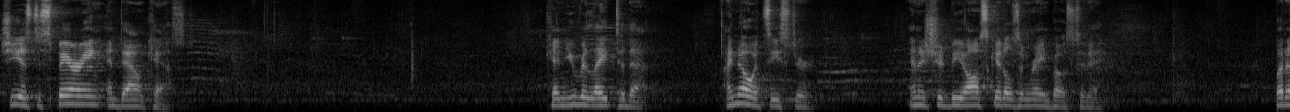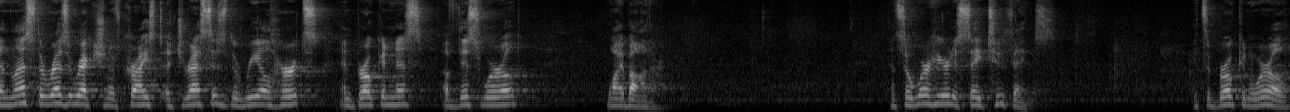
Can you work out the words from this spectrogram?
She is despairing and downcast. Can you relate to that? I know it's Easter, and it should be all Skittles and rainbows today. But unless the resurrection of Christ addresses the real hurts and brokenness of this world, why bother? And so we're here to say two things it's a broken world,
